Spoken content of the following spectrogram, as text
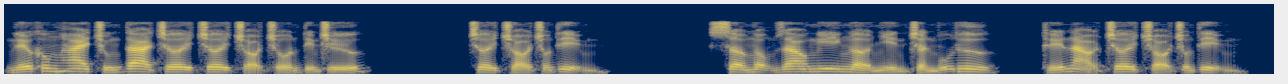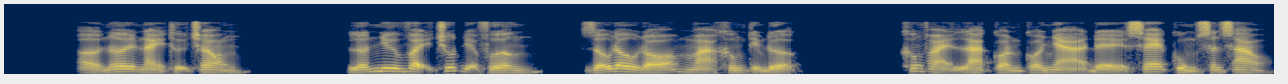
nếu không hai chúng ta chơi chơi trò trốn tìm chứ? Chơi trò trốn tìm. Sở mộng giao nghi ngờ nhìn trần vũ thư, thế nào chơi trò trốn tìm? Ở nơi này thử trong. Lớn như vậy chút địa phương giấu đâu đó mà không tìm được. Không phải là còn có nhà để xe cùng sân sao?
